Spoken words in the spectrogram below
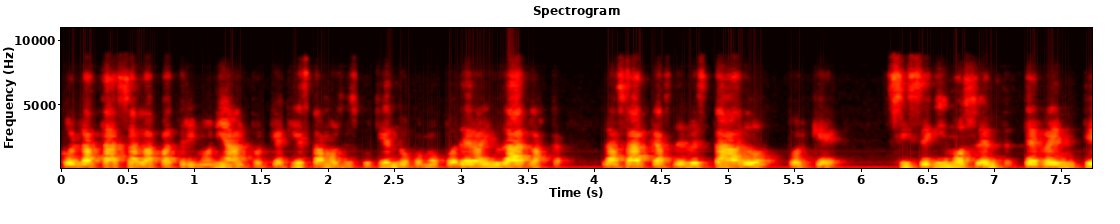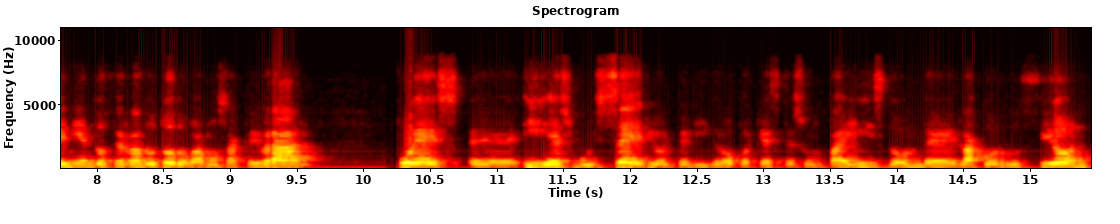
con la tasa la patrimonial, porque aquí estamos discutiendo cómo poder ayudar las, las arcas del Estado, porque si seguimos teniendo cerrado todo vamos a quebrar, pues, eh, y es muy serio el peligro, porque este es un país donde la corrupción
